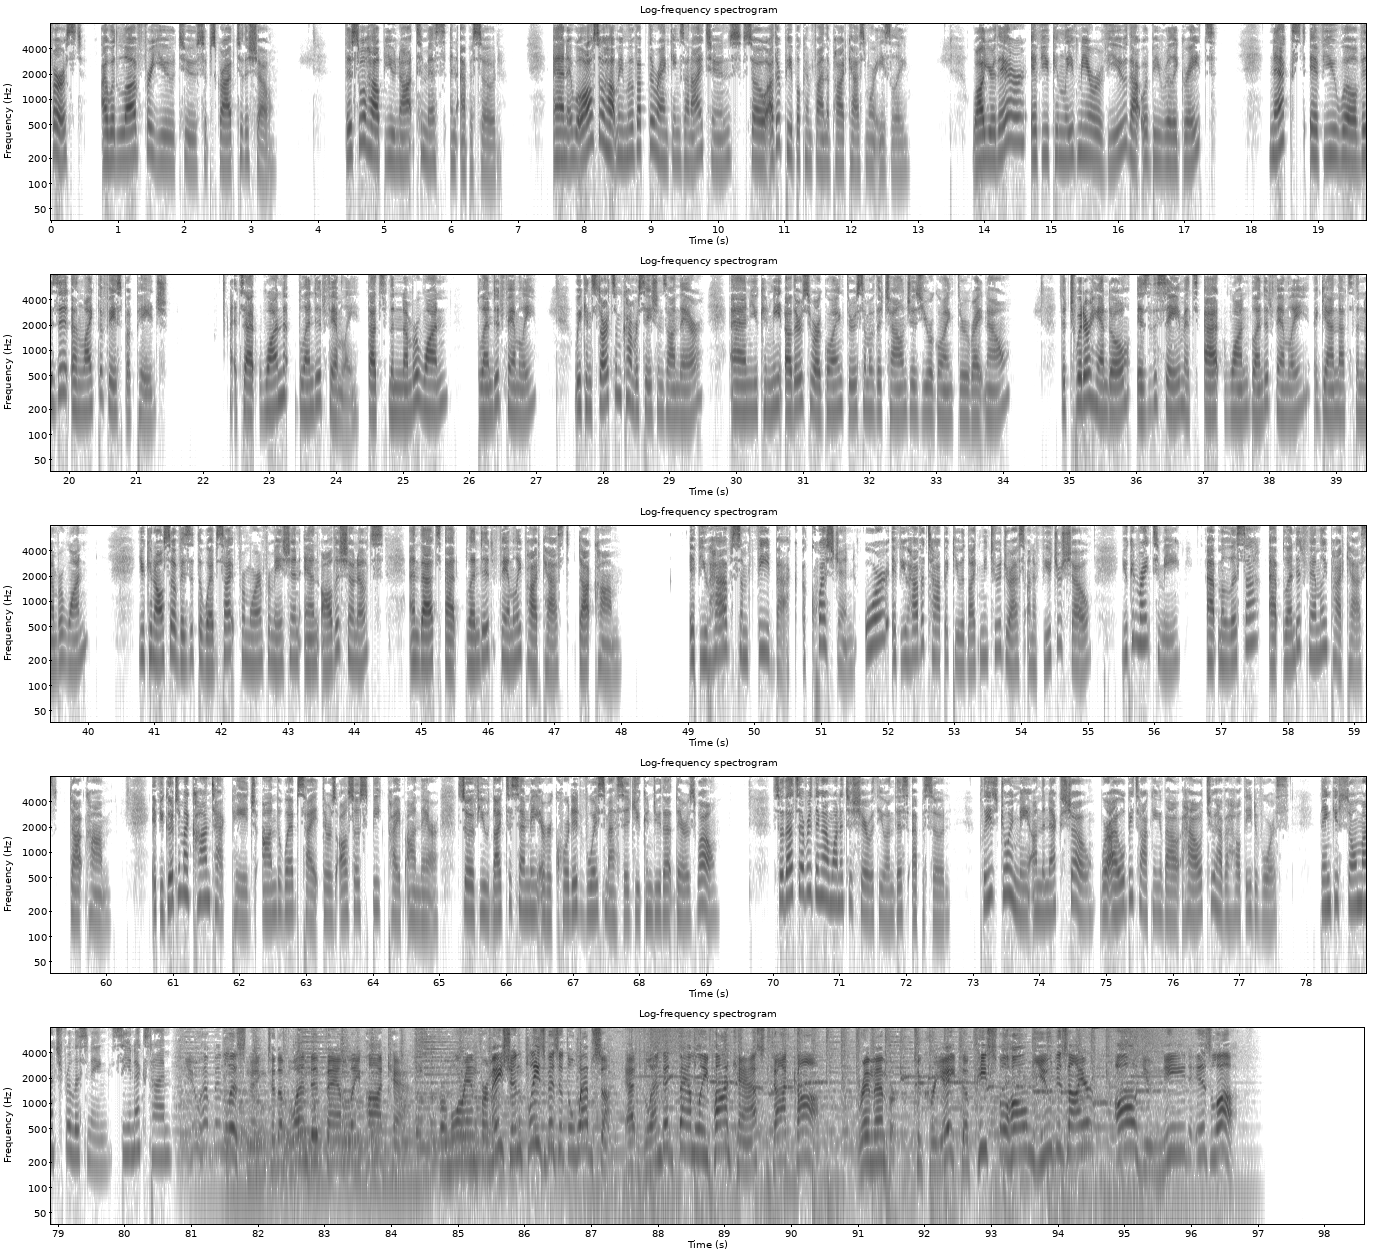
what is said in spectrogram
First, I would love for you to subscribe to the show. This will help you not to miss an episode. And it will also help me move up the rankings on iTunes so other people can find the podcast more easily. While you're there, if you can leave me a review, that would be really great. Next, if you will visit and like the Facebook page, It's at One Blended Family. That's the number one Blended Family. We can start some conversations on there, and you can meet others who are going through some of the challenges you are going through right now. The Twitter handle is the same. It's at One Blended Family. Again, that's the number one. You can also visit the website for more information and all the show notes, and that's at blendedfamilypodcast.com. If you have some feedback, a question, or if you have a topic you would like me to address on a future show, you can write to me at melissa at blendedfamilypodcast.com. If you go to my contact page on the website, there's also SpeakPipe on there. So if you would like to send me a recorded voice message, you can do that there as well. So that's everything I wanted to share with you on this episode. Please join me on the next show where I will be talking about how to have a healthy divorce. Thank you so much for listening. See you next time. You have been listening to the Blended Family Podcast. For more information, please visit the website at blendedfamilypodcast.com. Remember, to create the peaceful home you desire, all you need is love.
